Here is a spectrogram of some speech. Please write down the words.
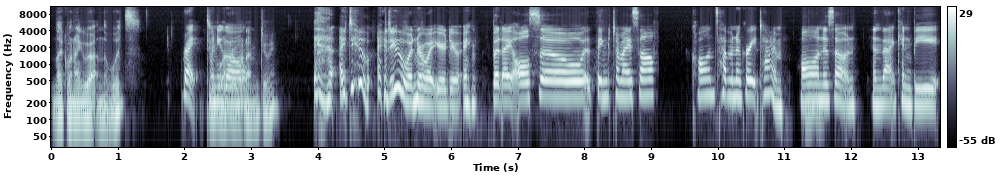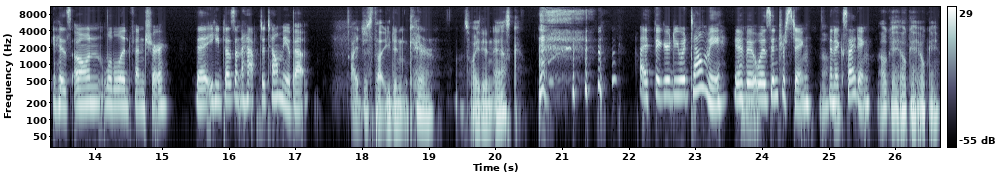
Like when I go out in the woods? Right. Do when you you wonder go, what I'm doing? I do. I do wonder what you're doing. But I also think to myself, Colin's having a great time all on his own. And that can be his own little adventure that he doesn't have to tell me about. I just thought you didn't care. That's why you didn't ask. I figured you would tell me if it mm. was interesting and exciting. Okay, okay, okay.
